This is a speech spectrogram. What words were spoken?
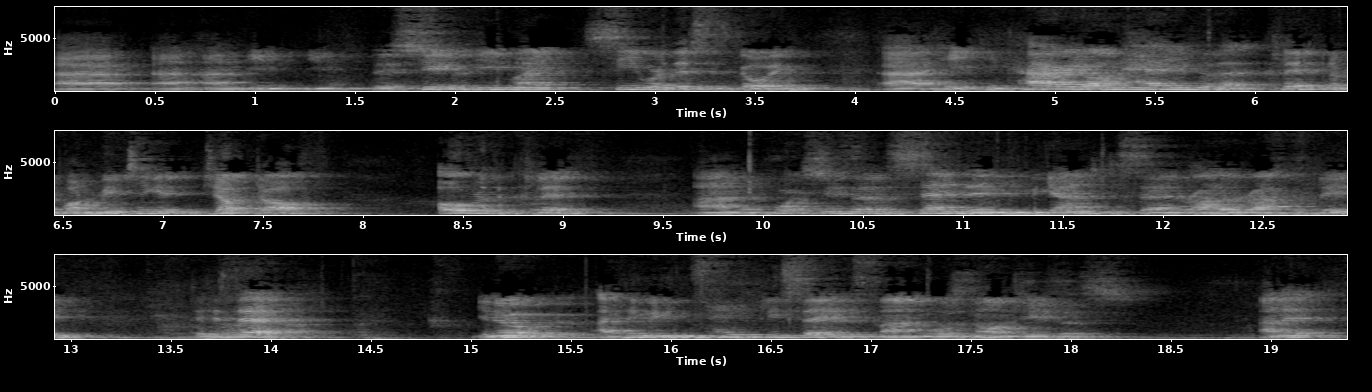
Uh, and the student of you might see where this is going. Uh, he, he carried on heading for that cliff, and upon reaching it, jumped off over the cliff. And unfortunately, instead of ascending, he began to descend rather rapidly to his death. You know, I think we can safely say this man was not Jesus. And it,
